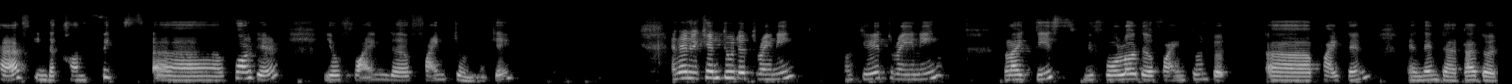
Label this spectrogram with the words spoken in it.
have in the configs uh, folder, you'll find the fine tune, okay? And then we can do the training, okay, training like this. We follow the fine tune dot uh, Python and then data dot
